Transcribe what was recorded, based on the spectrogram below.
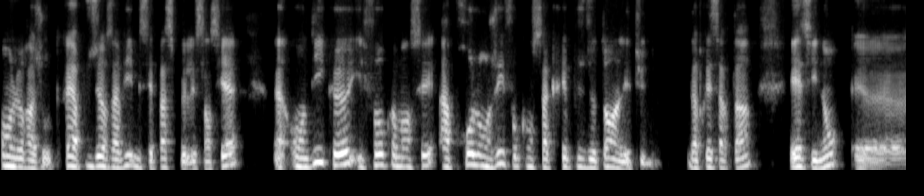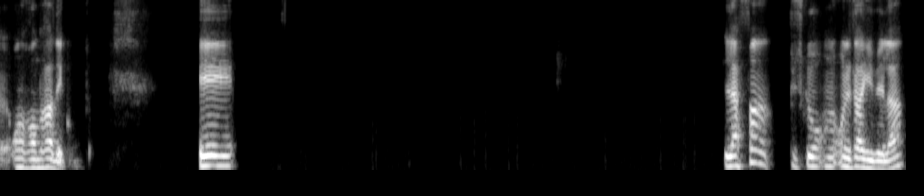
on le rajoute. Il y a plusieurs avis, mais ce n'est pas l'essentiel. Euh, on dit qu'il faut commencer à prolonger, il faut consacrer plus de temps à l'étude, d'après certains, et sinon, euh, on rendra des comptes. Et la fin, puisqu'on est arrivé là,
